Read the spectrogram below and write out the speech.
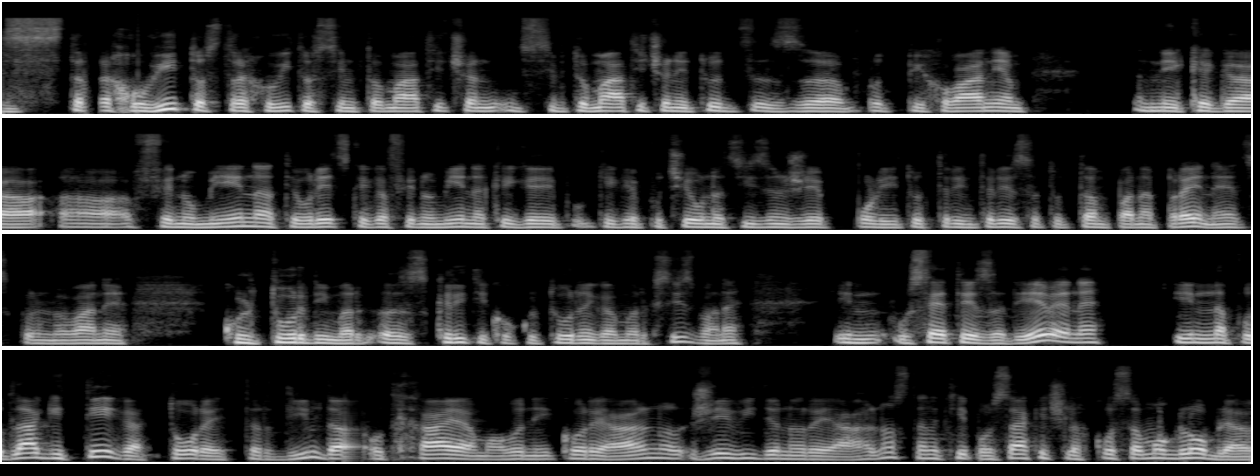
Strahovito, strahovito simptomatičen, simptomatičen je tudi z podpihovanjem nekega uh, fenomena, teoretskega fenomena, ki ga, je, ki ga je počel nacizem že po letu 1933, od tam pa naprej, tako imenovane kulturni, s kritiko kulturnega marksizma ne, in vse te zadeve. Ne, in na podlagi tega torej trdim, da odhajamo v neko realno, že videno realnost, ki pa vsakič lahko samo globlja,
